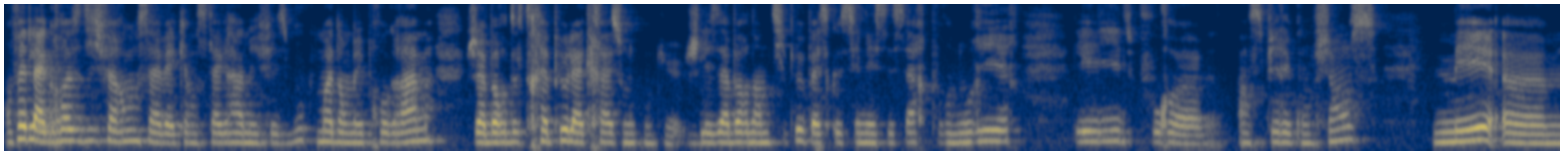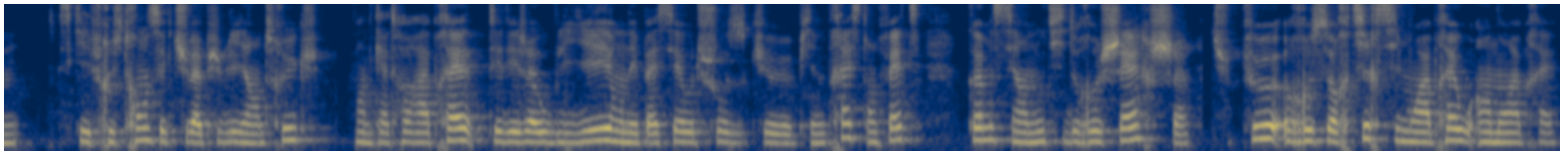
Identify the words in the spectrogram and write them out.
en fait, la grosse différence avec Instagram et Facebook, moi dans mes programmes, j'aborde très peu la création de contenu. Je les aborde un petit peu parce que c'est nécessaire pour nourrir les leads, pour inspirer confiance. Mais ce qui est frustrant, c'est que tu vas publier un truc, 24 heures après, t'es déjà oublié, on est passé à autre chose que Pinterest. En fait, comme c'est un outil de recherche, tu peux ressortir six mois après ou un an après.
